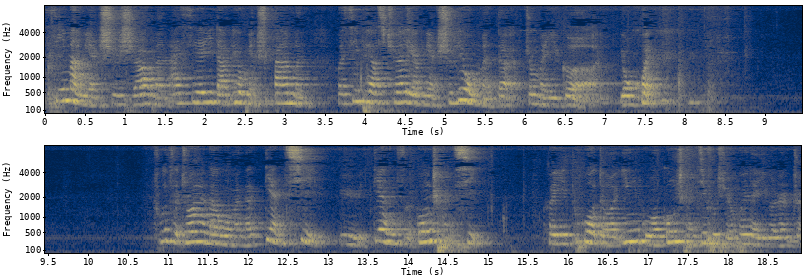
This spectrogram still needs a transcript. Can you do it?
，CIMA 免试十二门，ICA EW 免试八门和 CP Australia 免试六门的这么一个优惠。除此之外呢，我们的电气与电子工程系。可以获得英国工程技术学会的一个认证。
